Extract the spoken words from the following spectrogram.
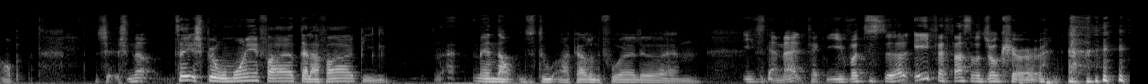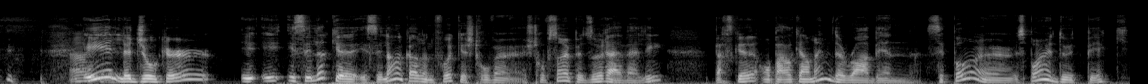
on- je, je- Non. tu sais, je peux au moins faire telle affaire, puis... Mais non, du tout. Encore une fois, là... euh, Évidemment, fait qu'il va tout seul et il fait face au Joker. Ah, Et le Joker, et, et, et c'est là que, et c'est là encore une fois que je trouve un, je trouve ça un peu dur à avaler, parce que on parle quand même de Robin. C'est pas un, c'est pas un deux de pique.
